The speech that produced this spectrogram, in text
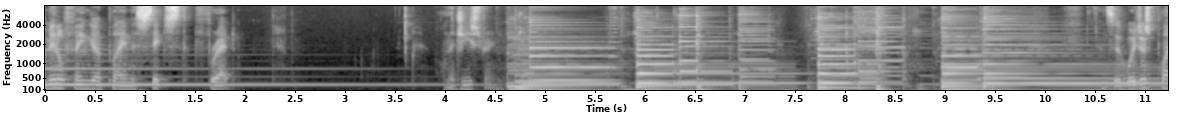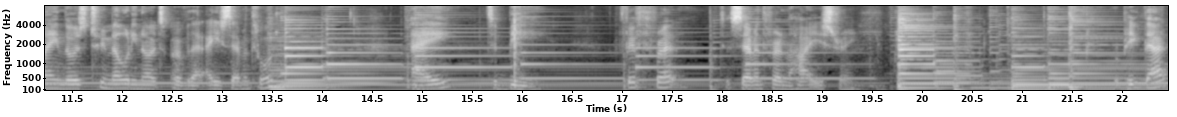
middle finger playing the sixth fret on the G string. And so we're just playing those two melody notes over that A7 chord. A to B, fifth fret to seventh fret on the high E string. Repeat that.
